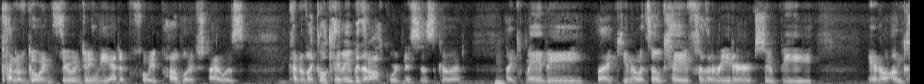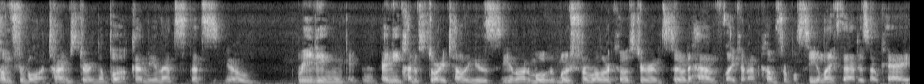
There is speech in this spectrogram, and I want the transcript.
kind of going through and doing the edit before we published, I was kind of like, okay, maybe that awkwardness is good. Hmm. Like maybe like you know it's okay for the reader to be you know uncomfortable at times during a book. I mean that's that's you know reading any kind of storytelling is you know an emotional roller coaster, and so to have like an uncomfortable scene like that is okay.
